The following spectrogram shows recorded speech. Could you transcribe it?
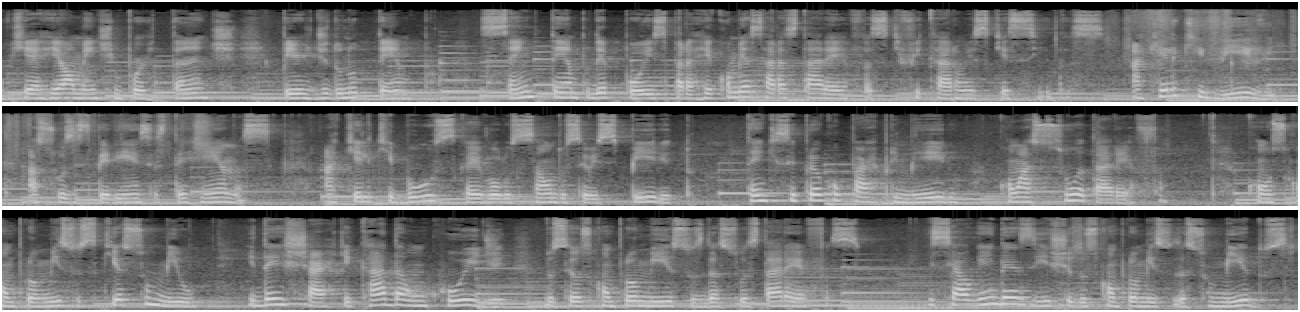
o que é realmente importante perdido no tempo sem tempo depois para recomeçar as tarefas que ficaram esquecidas. Aquele que vive as suas experiências terrenas, aquele que busca a evolução do seu espírito, tem que se preocupar primeiro com a sua tarefa, com os compromissos que assumiu e deixar que cada um cuide dos seus compromissos, das suas tarefas. E se alguém desiste dos compromissos assumidos,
